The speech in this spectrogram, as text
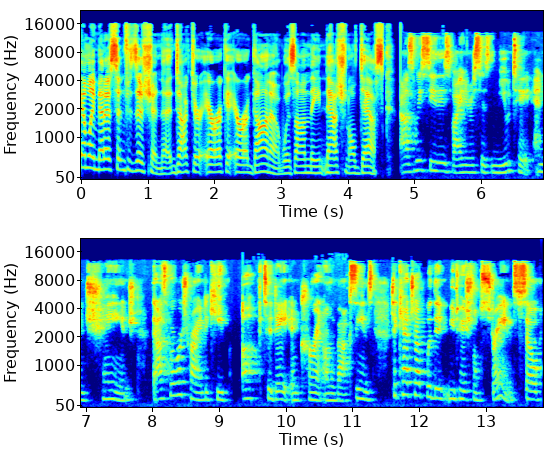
Family medicine physician uh, Dr. Erica Aragana was on the national desk. As we see these viruses mutate and change, that's where we're trying to keep up to date and current on the vaccines to catch up with the mutational strains. So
